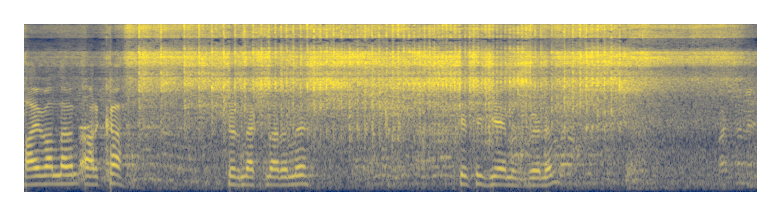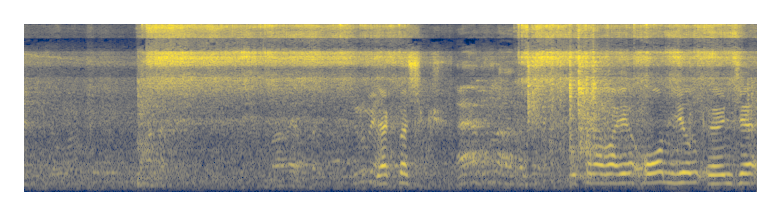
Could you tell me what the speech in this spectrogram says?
hayvanların arka tırnaklarını keseceğimiz bölüm. Yaklaşık bu travayı 10 yıl önce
